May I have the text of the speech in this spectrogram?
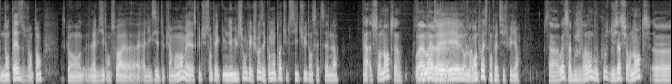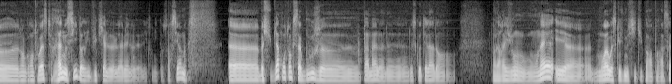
nantaise, j'entends parce que la musique en soi, elle existe depuis un moment, mais est-ce que tu sens qu'il y a une émulsion, quelque chose, et comment toi tu te situes dans cette scène-là? Ah, sur Nantes? Ouais, ouais, et, dans le Grand Ouest, en fait, si je puis dire. Ça, ouais, ça bouge vraiment beaucoup. Déjà sur Nantes, euh, dans le Grand Ouest, Rennes aussi, bah, vu qu'il y a le label électronique Consortium. Euh, bah, je suis bien content que ça bouge euh, pas mal de, ce côté-là dans, dans la région où on est. Et moi, où est-ce que je me situe par rapport à ça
